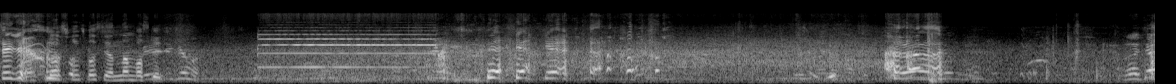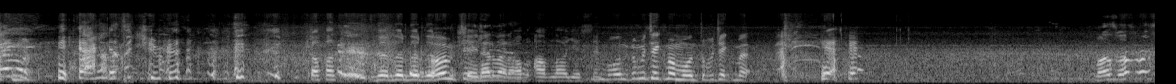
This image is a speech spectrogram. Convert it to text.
Çek. Bas bas bas yanından bas geç. Kimi? Kapat. Dur dur dur dur. Oğlum, Şeyler var. Ab abla geçsin. Montumu çekme, montumu çekme. Bas bas bas.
